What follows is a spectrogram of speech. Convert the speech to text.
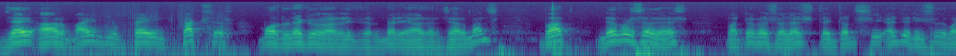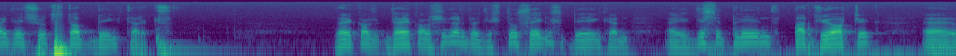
They are, mind you, paying taxes more regularly than many other Germans, but nevertheless, but nevertheless, they don't see any reason why they should stop being Turks. They, con they consider that these two things, being an, a disciplined, patriotic uh,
